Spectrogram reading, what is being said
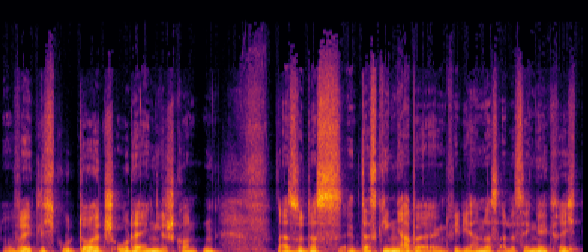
wirklich gut Deutsch oder Englisch konnten. Also das, das ging aber irgendwie, die haben das alles hingekriegt.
